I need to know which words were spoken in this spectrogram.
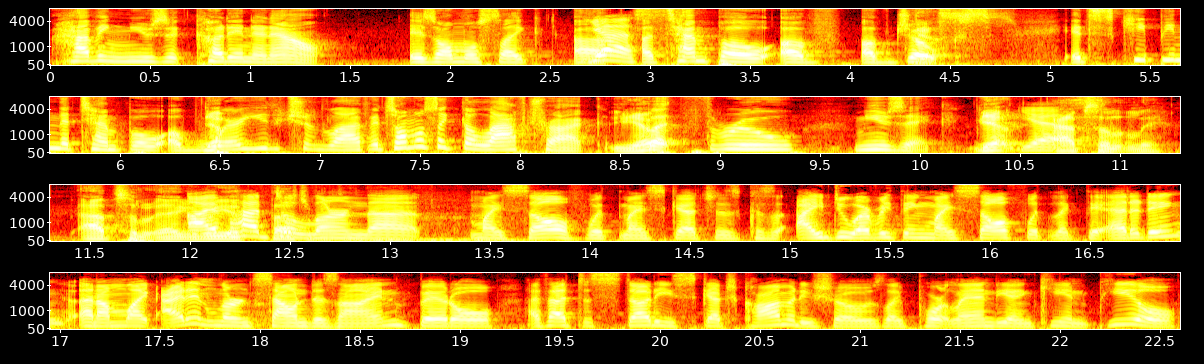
having music cut in and out is almost like a, Yes. a tempo of of jokes. Yes. It's keeping the tempo of Yep. where you should laugh. It's almost like the laugh track, Yep. but through music. Yeah. Yes. Absolutely. Absolutely. I i've had to learn that myself with my sketches because I do everything myself with like the editing, and I'm like, I didn't learn sound design, but I've had to study sketch comedy shows like Portlandia and Key and Peele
